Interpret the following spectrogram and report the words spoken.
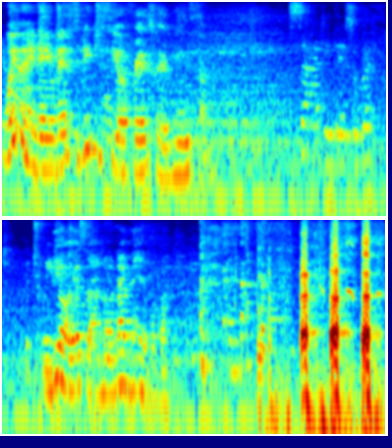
When you were in the university, did you see your friends were doing some? Sadly, there's a rift between Di o yes no na ben papa.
